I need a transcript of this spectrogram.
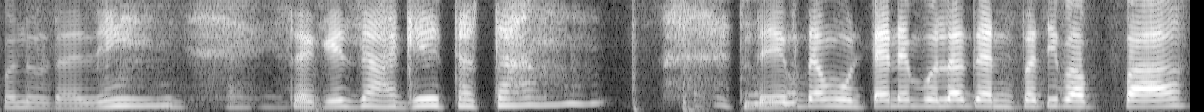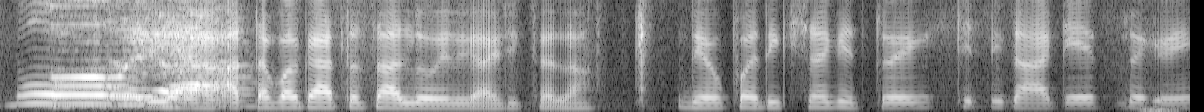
पण उडाली. सगळे जागे आहेत आता. देवदा मोठ्याने बोला गणपती बाप्पा. आता बघा आता चालू होईल गाडी चला. देव परीक्षा घेतोय किती जागे आहेत सगळे.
